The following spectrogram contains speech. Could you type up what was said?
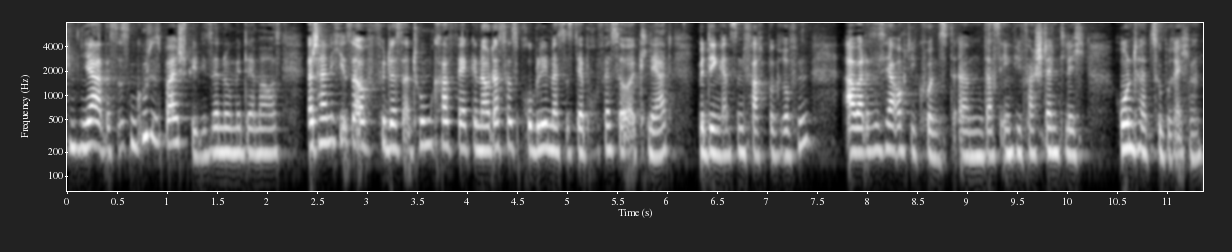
Ja, das ist ein gutes Beispiel, die Sendung mit der Maus. Wahrscheinlich ist auch für das Atomkraftwerk genau das das Problem, dass es der Professor erklärt mit den ganzen Fachbegriffen. Aber das ist ja auch die Kunst, ähm, das irgendwie verständlich runterzubrechen.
